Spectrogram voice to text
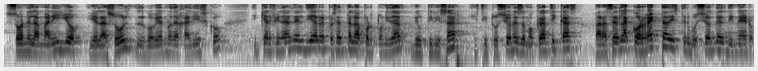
son el amarillo y el azul del gobierno de Jalisco y que al final del día representa la oportunidad de utilizar instituciones democráticas para hacer la correcta distribución del dinero.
